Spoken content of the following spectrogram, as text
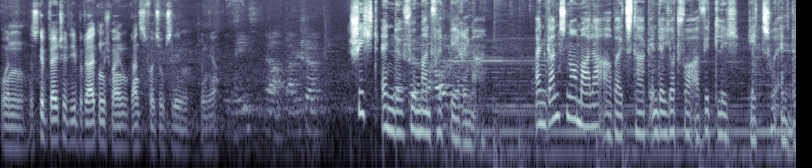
Und es gibt welche, die begleiten mich mein ganzes Vollzugsleben schon hier. Schichtende für Manfred Behringer. Ein ganz normaler Arbeitstag in der JVA Wittlich geht zu Ende.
